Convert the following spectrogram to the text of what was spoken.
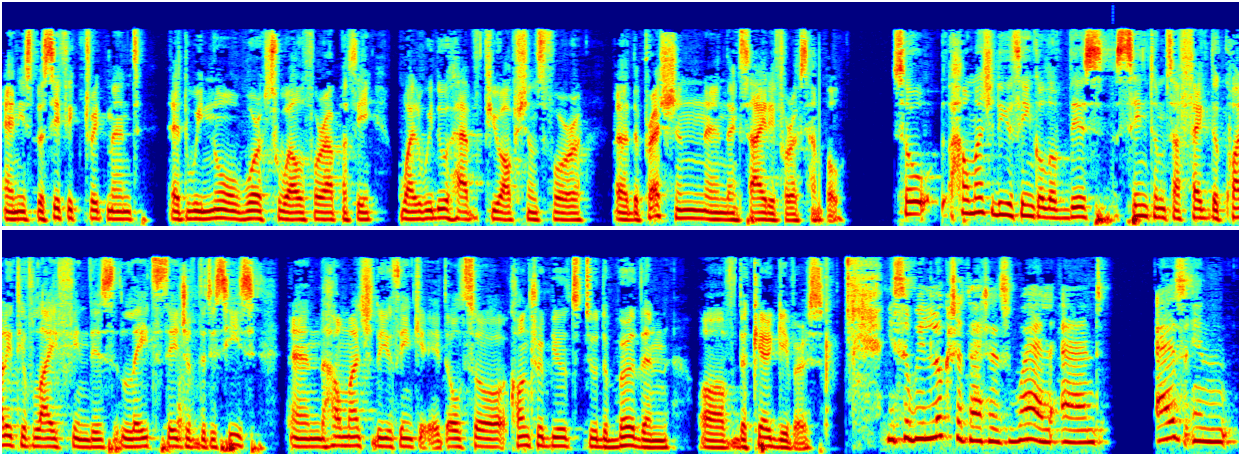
any specific treatment that we know works well for apathy, while we do have few options for uh, depression and anxiety, for example. So, how much do you think all of these symptoms affect the quality of life in this late stage of the disease? And how much do you think it also contributes to the burden of the caregivers? Yeah, so we looked at that as well. And as in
